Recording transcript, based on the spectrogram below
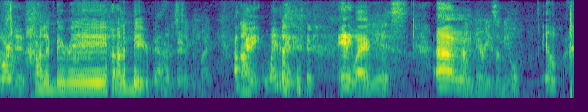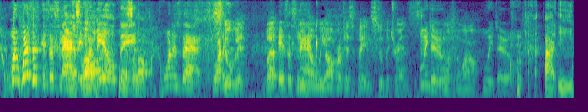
gorgeous. Halle Berry, Halle Berry. I'll just take a bite. Okay, wait a minute. Anyway, Yes. Halle um, Berry is a meal. ew. what what is this? It's a snack. Yes, it's Lord. a meal thing. Yes, Lord. What is that? What is- Stupid. But It's a snack. you know we all participate in stupid trends We do. every once in a while. we do. I.e.,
